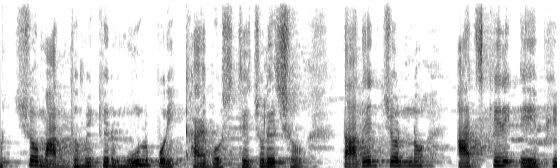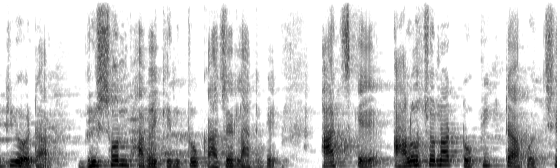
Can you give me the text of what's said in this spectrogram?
উচ্চ মাধ্যমিকের মূল পরীক্ষায় বসতে চলেছ, তাদের জন্য আজকের এই ভিডিওটা ভীষণভাবে কিন্তু কাজে লাগবে। আজকে আলোচনার টপিকটা হচ্ছে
